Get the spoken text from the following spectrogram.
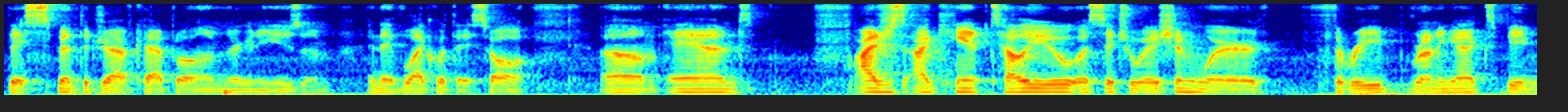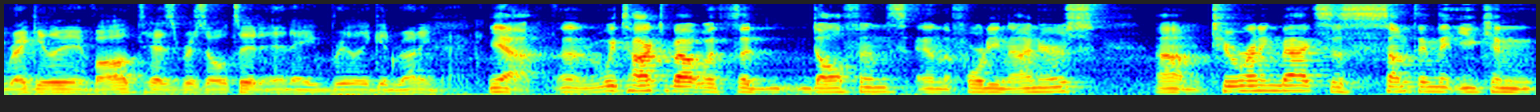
They spent the draft capital on him. They're going to use him, and they've liked what they saw. Um, and I just I can't tell you a situation where three running backs being regularly involved has resulted in a really good running back. Yeah, uh, we talked about with the Dolphins and the 49ers. Um, two running backs is something that you can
